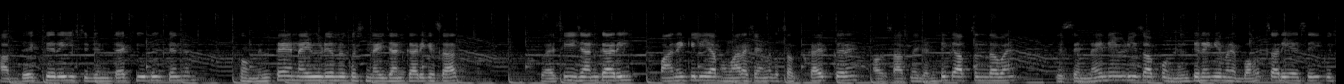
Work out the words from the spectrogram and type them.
आप देखते रहिए स्टूडेंट टेक यूट्यूब चैनल तो मिलते हैं नई वीडियो में कुछ नई जानकारी के साथ। तो ऐसी ही जानकारी पाने के लिए आप हमारा चैनल को सब्सक्राइब करें और साथ में घंटी का ऑप्शन दबाएँ। जिससे नए नए वीडियोस आपको मिलती रहेंगे। मैंने बहुत सारी ऐसे ही कुछ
